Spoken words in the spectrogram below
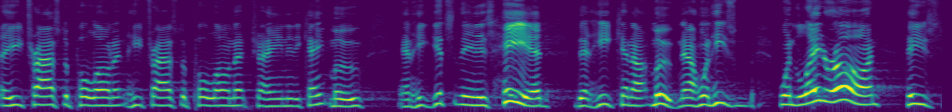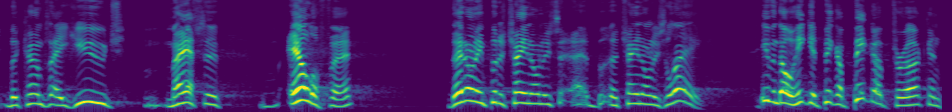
he tries to pull on it, and he tries to pull on that chain, and he can't move, and he gets in his head that he cannot move. Now, when he's when later on he becomes a huge, massive elephant, they don't even put a chain on his uh, a chain on his leg. Even though he could pick a pickup truck and,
